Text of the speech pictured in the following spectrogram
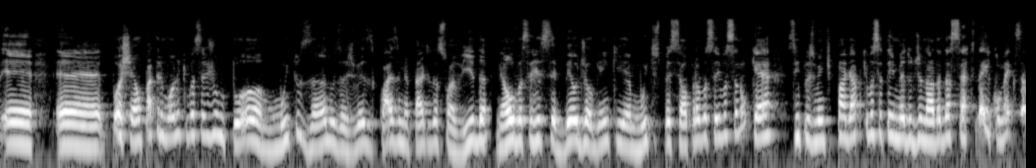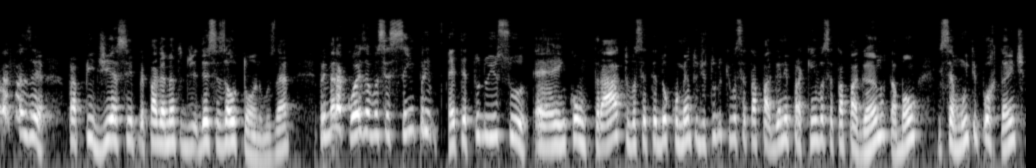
É, é, poxa, é um patrimônio que você juntou há muitos anos, às vezes quase metade da sua vida, né? ou você recebeu de alguém que é muito especial para você e você não quer simplesmente pagar porque você tem medo de nada dar certo. E daí, como é que você vai fazer para pedir esse pagamento de, desses autônomos, né? Primeira coisa é você sempre é, ter tudo isso é, em contrato, você ter documento de tudo que você está pagando e para quem você está pagando, tá bom? Isso é muito importante.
